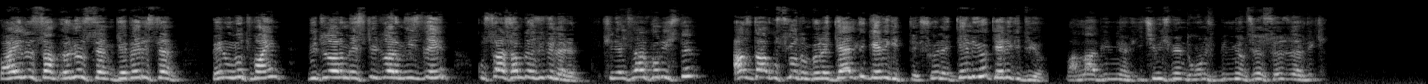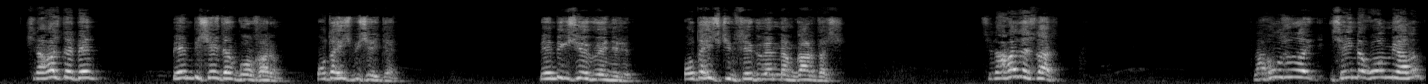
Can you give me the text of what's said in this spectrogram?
Bayılırsam, ölürsem, geberirsem beni unutmayın. Videolarımı, eski videolarımı izleyin. Kusarsam da özür dilerim. Şimdi ekran alkol içtim. Az daha kusuyordum. Böyle geldi geri gitti. Şöyle geliyor geri gidiyor. Vallahi bilmiyorum. İçim içmem de konuş bilmiyorum. Size söz verdik. Şimdi arkadaşlar ben ben bir şeyden korkarım. O da hiçbir şeyden. Ben bir kişiye güvenirim. O da hiç kimseye güvenmem kardeş. Şimdi arkadaşlar lafımızın da şeyinde olmayalım.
